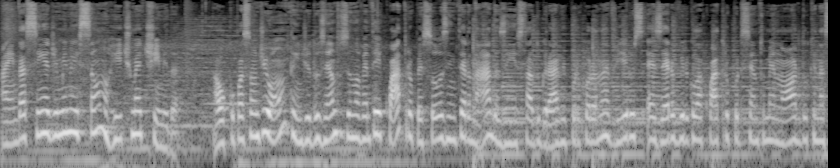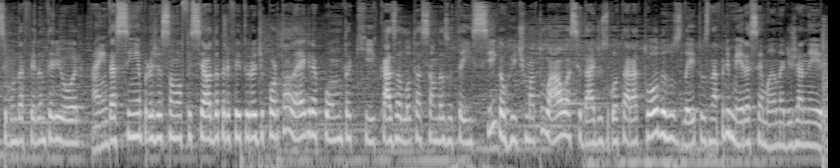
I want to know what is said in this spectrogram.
Ainda assim, a diminuição no ritmo é tímida. A ocupação de ontem, de 294 pessoas internadas em estado grave por coronavírus, é 0,4% menor do que na segunda-feira anterior. Ainda assim, a projeção oficial da Prefeitura de Porto Alegre aponta que, caso a lotação das UTIs siga o ritmo atual, a cidade esgotará todos os leitos na primeira semana de janeiro.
